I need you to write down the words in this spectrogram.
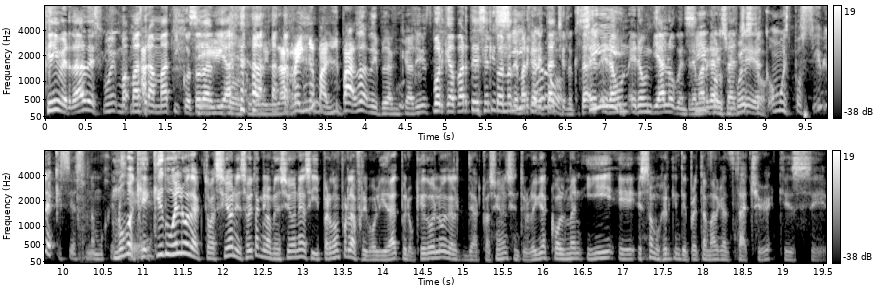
Sí, ¿verdad? Es muy más dramático todavía. Sí, como, como de la reina malvada de Blancanieves. Porque aparte es, Es el tono de Margaret claro. Thatcher. Lo que está- Sí. era, un, era un diálogo entre Margaret Thatcher. ¿Cómo es posible que seas una mujer? No, Sí. ¿qué, qué duelo de actuaciones. Ahorita que lo mencionas, y perdón por la frivolidad, pero qué duelo de, de actuaciones entre Olivia Colman y eh, esta mujer que interpreta a Margaret Thatcher, que es eh,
